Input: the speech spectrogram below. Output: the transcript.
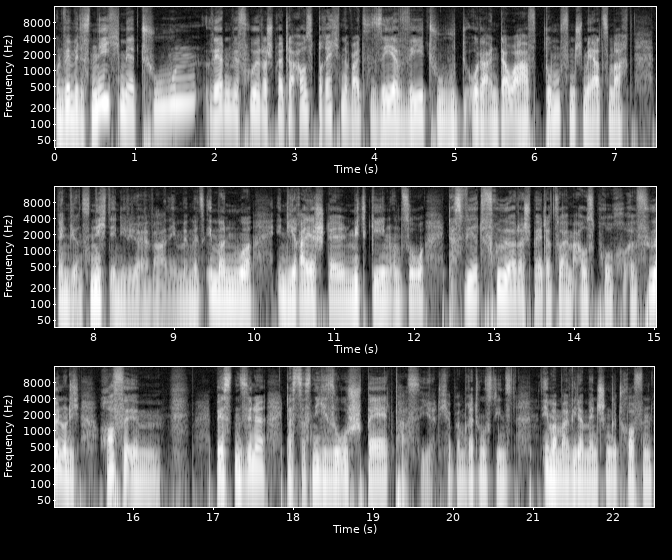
Und wenn wir das nicht mehr tun, werden wir früher oder später ausbrechen, weil es sehr weh tut oder einen dauerhaft dumpfen Schmerz macht, wenn wir uns nicht individuell wahrnehmen. Wenn wir uns immer nur in die Reihe stellen, mitgehen und so. Das wird früher oder später zu einem Ausbruch äh, führen. Und ich hoffe im besten Sinne, dass das nicht so spät passiert. Ich habe im Rettungsdienst immer mal wieder Menschen getroffen,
